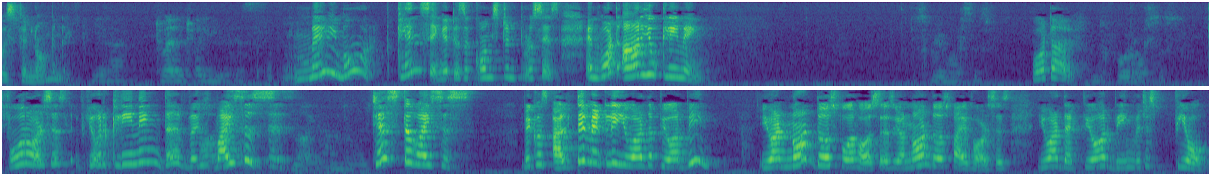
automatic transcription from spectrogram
was phenomenal may be more cleansing it is a constant process and what are you cleaning What are The four horses. Four horses? You're cleaning the vices. Just the vices. Because ultimately you are the pure being. You are not those four horses, you are not those five horses. You are that pure being which is pure.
